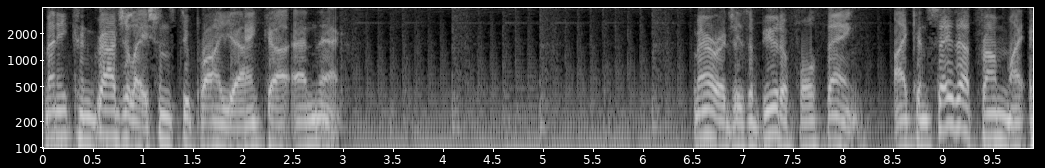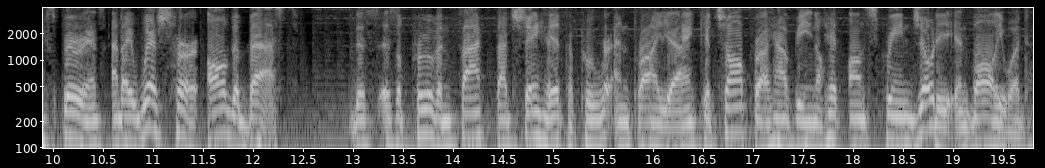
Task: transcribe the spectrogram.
many congratulations to Priyanka and Nick. Marriage is a beautiful thing, I can say that from my experience and I wish her all the best. This is a proven fact that Shahid Kapoor and Priyanka Chopra have been a hit on-screen Jodi in Bollywood.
